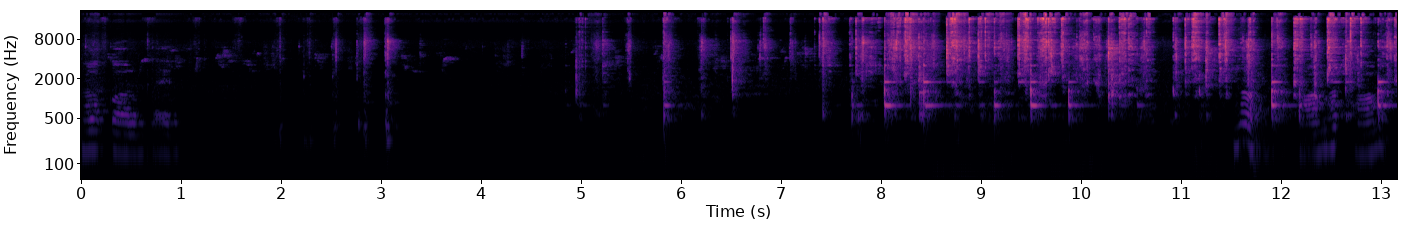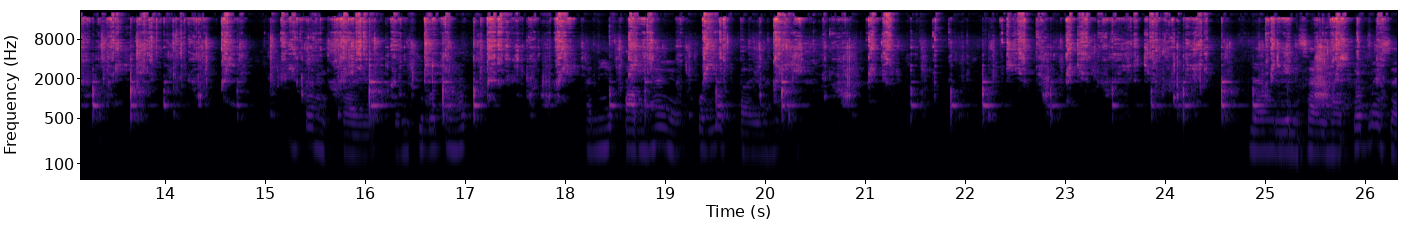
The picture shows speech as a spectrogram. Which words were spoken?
มะละกอลงไปครับหอมครับหอมไม่ต้องใส่ผงชูรสนะครับ อันนี้ตำให้คนโรคไตนะครับอย่างอื่นใส่หมดครับไม่ใส่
